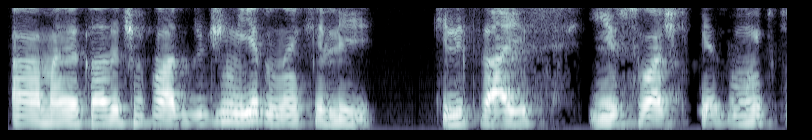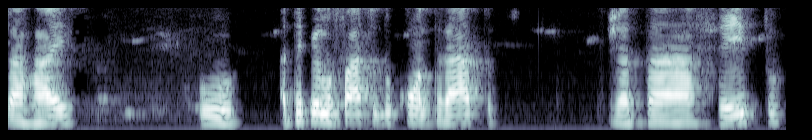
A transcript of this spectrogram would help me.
a Maria Clara tinha falado do dinheiro né, que, ele, que ele traz. E isso eu acho que pensa muito para a Raiz, até pelo fato do contrato já estar tá feito,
